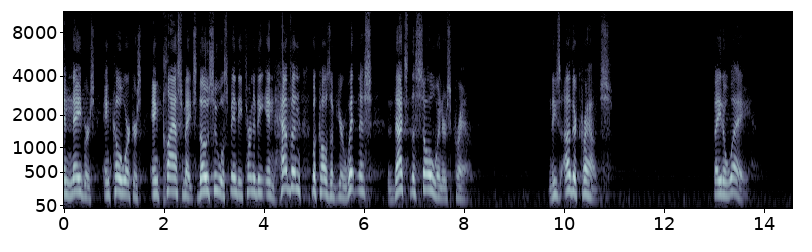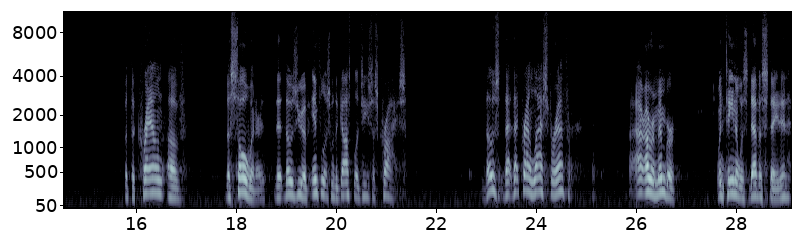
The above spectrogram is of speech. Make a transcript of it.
and neighbors and coworkers and classmates, those who will spend eternity in heaven because of your witness. That's the soul winner's crown. These other crowns fade away. But the crown of the soul winner, that those you have influenced with the gospel of Jesus Christ, those, that, that crown lasts forever. I, I remember when Tina was devastated,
